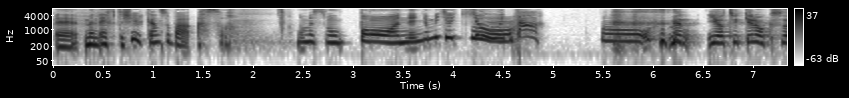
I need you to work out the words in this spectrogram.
Eh, men efter kyrkan så bara, alltså, de är små barnen, de är så söta! Men jag tycker också,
